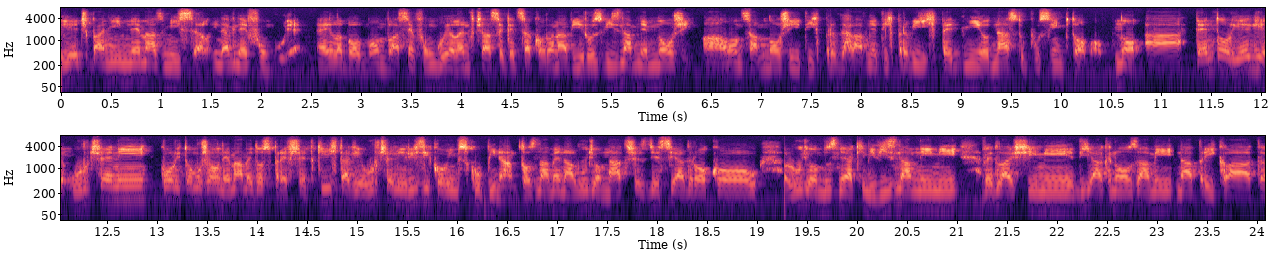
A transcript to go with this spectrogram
liečba ním nemá zmysel, inak nefunguje. Hej, lebo on vlastne funguje len v čase, keď sa koronavírus významne množí. A on sa množí tých prv, hlavne tých prvých 5 dní od nástupu symptómov. No a tento liek je určený, kvôli tomu, že ho nemáme dosť pre všetkých, tak je určený rizikovým skupinám. To znamená ľuďom nad 60 rokov, ľuďom s nejakými významnými vedľajšími diagnózami, napríklad e,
